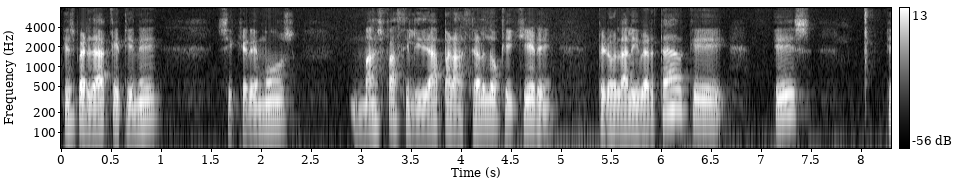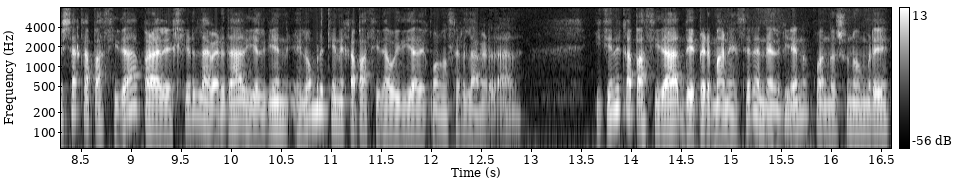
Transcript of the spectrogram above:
Es verdad que tiene, si queremos, más facilidad para hacer lo que quiere, pero la libertad que es esa capacidad para elegir la verdad y el bien. El hombre tiene capacidad hoy día de conocer la verdad y tiene capacidad de permanecer en el bien cuando es un hombre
